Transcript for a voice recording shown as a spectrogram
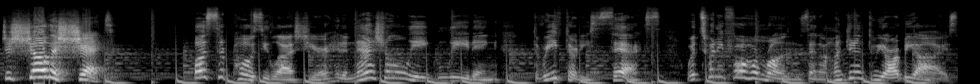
Just show the shit! Buster Posey last year hit a National League leading 336 with 24 home runs and 103 RBIs.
